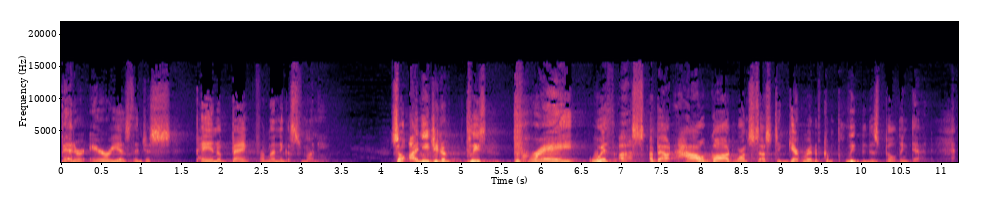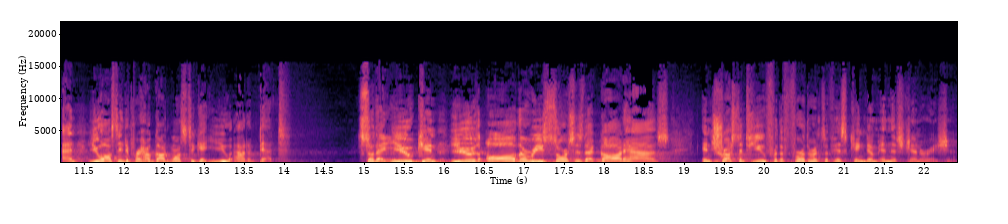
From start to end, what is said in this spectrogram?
better areas than just paying a bank for lending us money. So I need you to please pray with us about how God wants us to get rid of completely this building debt. And you also need to pray how God wants to get you out of debt. So that you can use all the resources that God has entrusted to you for the furtherance of his kingdom in this generation.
